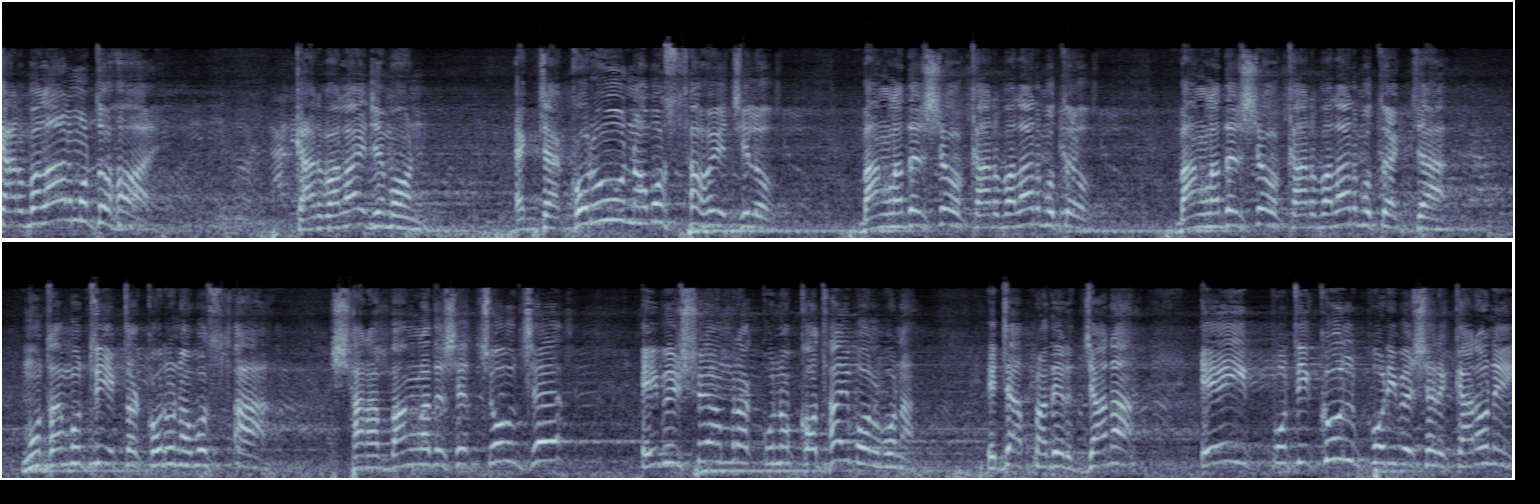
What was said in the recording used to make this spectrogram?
কারবালার মতো হয়, কারবালায় যেমন একটা করুণ অবস্থা হয়েছিল। বাংলাদেশেও কারবালার মতো। বাংলাদেশেও কারবালার মতো একটা মোটামুটি একটা করুণ অবস্থা সারা বাংলাদেশে চলছে। এই বিষয়ে আমরা কোনো কথাই বলব না। এটা আপনাদের জানা। এই প্রতিকূল পরিবেশের কারণে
